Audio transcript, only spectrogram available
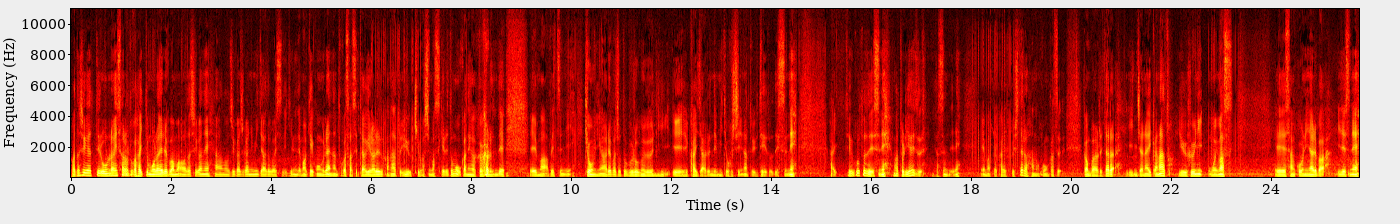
私がやってるオンラインサロンとか入ってもらえれば、まあ私がね、あの、直々に見てアドバイスできるんで、まあ結婚ぐらいなんとかさせてあげられるかなという気はしますけれども、お金がかかるんで、えー、まあ別に興味があればちょっとブログに、えー、書いてあるんで見てほしいなという程度ですね。はい。ということでですね、まあとりあえず休んでね、えまた回復したら、あの、婚活頑張られたらいいんじゃないかなというふうに思います。えー、参考になればいいですね。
